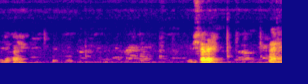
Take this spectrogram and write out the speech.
काय? हुशार आहे? दे रे.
